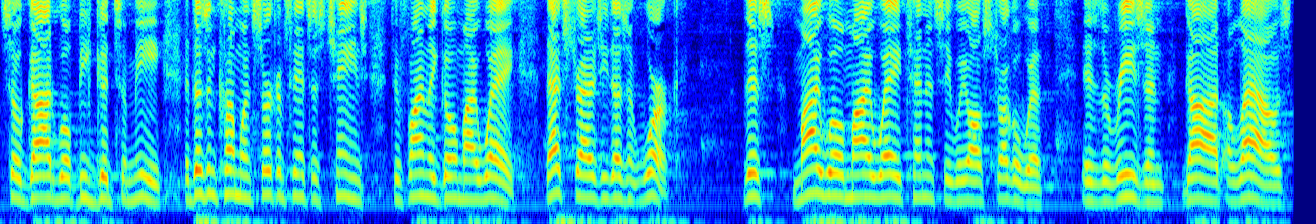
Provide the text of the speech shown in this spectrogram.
so God will be good to me. It doesn't come when circumstances change to finally go my way. That strategy doesn't work. This my will, my way tendency we all struggle with is the reason God allows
